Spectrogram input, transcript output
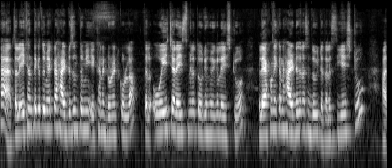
হ্যাঁ তাহলে এখান থেকে তুমি একটা হাইড্রোজেন তুমি এখানে ডোনেট করলা, তাহলে ওএইচ আর এইচ মিলে তৈরি হয়ে গেলো এইচ টু তাহলে এখন এখানে হাইড্রোজেন আছে দুইটা, তাহলে সিএইচ টু আর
